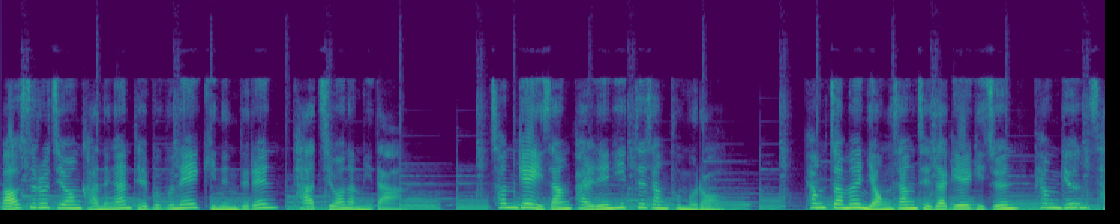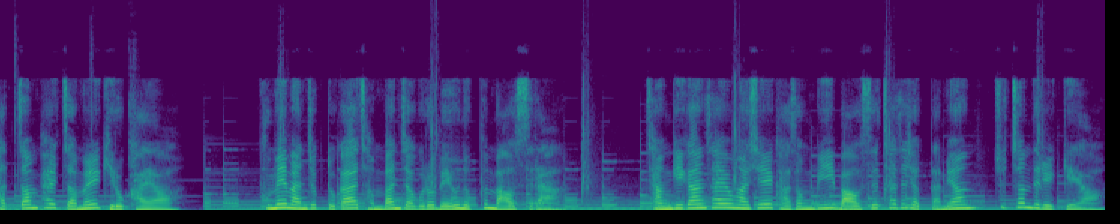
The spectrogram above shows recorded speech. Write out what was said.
마우스로 지원 가능한 대부분의 기능들은 다 지원합니다. 1000개 이상 팔린 히트 상품으로 평점은 영상 제작일 기준 평균 4.8점을 기록하여 구매 만족도가 전반적으로 매우 높은 마우스라 장기간 사용하실 가성비 마우스 찾으셨다면 추천드릴게요.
